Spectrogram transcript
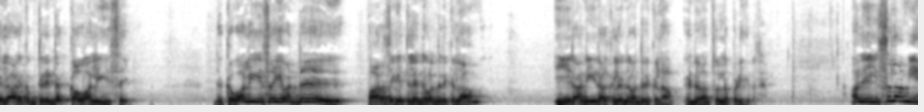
எல்லாருக்கும் தெரிந்த கவாலி இசை. இந்த கவாலி இசை வந்து பாரசீகத்திலேருந்து வந்திருக்கலாம் ஈரான் ஈராக்கிலேருந்து வந்திருக்கலாம் என்றுதான் சொல்லப்படுகிறது. அது இஸ்லாமிய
